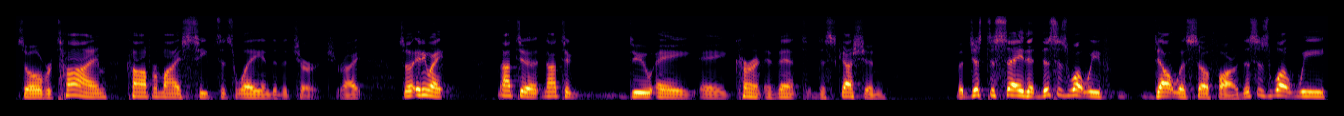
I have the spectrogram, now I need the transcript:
So over time, compromise seeps its way into the church, right? So anyway, not to not to do a, a current event discussion, but just to say that this is what we've dealt with so far. This is what we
